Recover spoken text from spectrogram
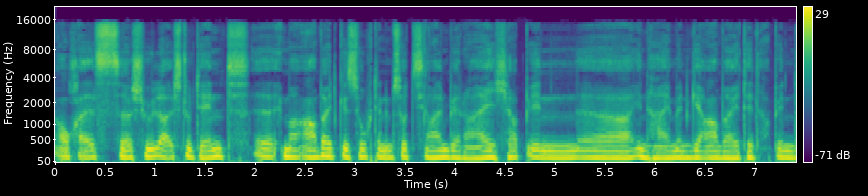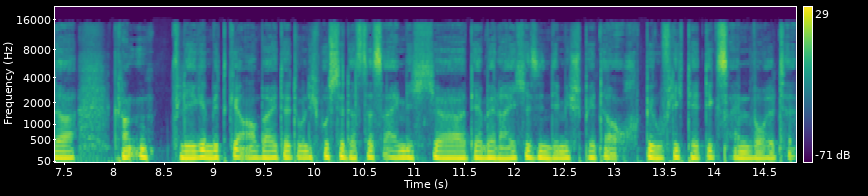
auch als äh, Schüler, als Student äh, immer Arbeit gesucht in dem sozialen Bereich, habe in, äh, in Heimen gearbeitet, habe in der Krankenpflege mitgearbeitet und ich wusste, dass das eigentlich äh, der Bereich ist, in dem ich später auch beruflich tätig sein wollte.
